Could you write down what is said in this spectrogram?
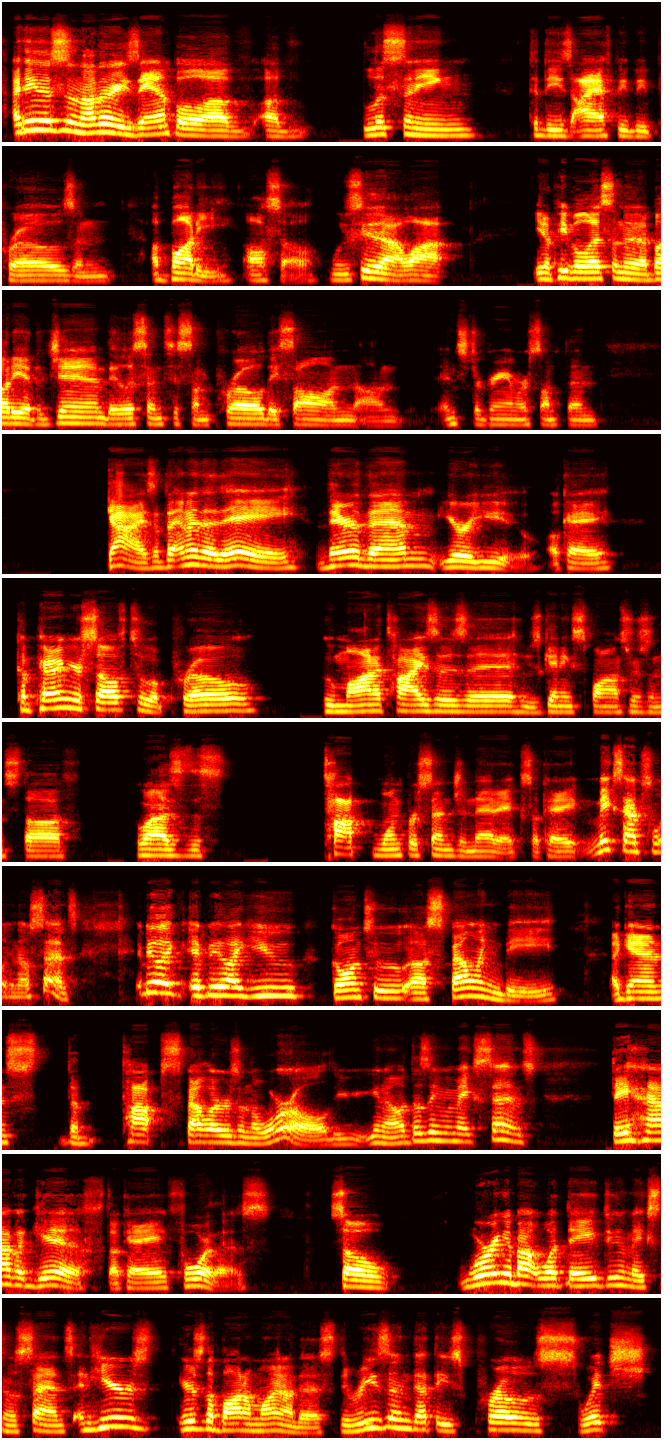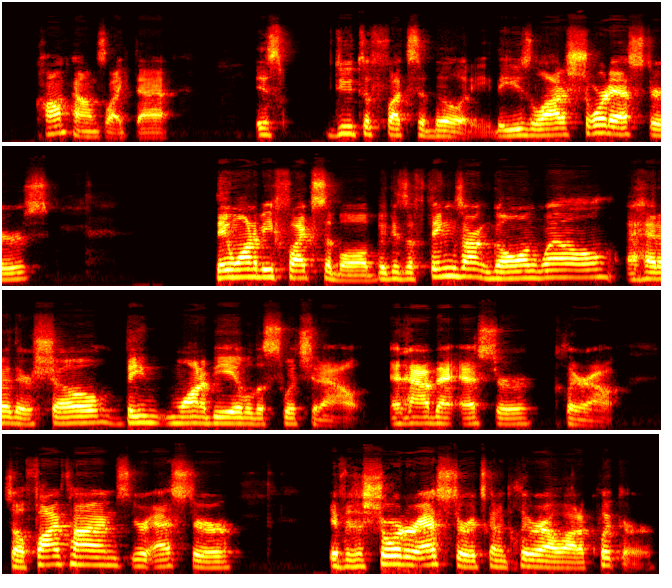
I think this is another example of of listening to these IFBB pros and a buddy. Also, we see that a lot. You know, people listen to a buddy at the gym. They listen to some pro they saw on on Instagram or something guys, at the end of the day, they're them, you're you, okay? Comparing yourself to a pro who monetizes it, who's getting sponsors and stuff, who has this top 1% genetics, okay? Makes absolutely no sense. It'd be like it'd be like you going to a spelling bee against the top spellers in the world. You, you know, it doesn't even make sense. They have a gift, okay, for this. So worrying about what they do makes no sense. And here's here's the bottom line on this: the reason that these pros switch compounds like that is due to flexibility. They use a lot of short esters. They want to be flexible because if things aren't going well ahead of their show, they want to be able to switch it out and have that ester clear out. So five times your ester, if it's a shorter ester, it's going to clear out a lot of quicker.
